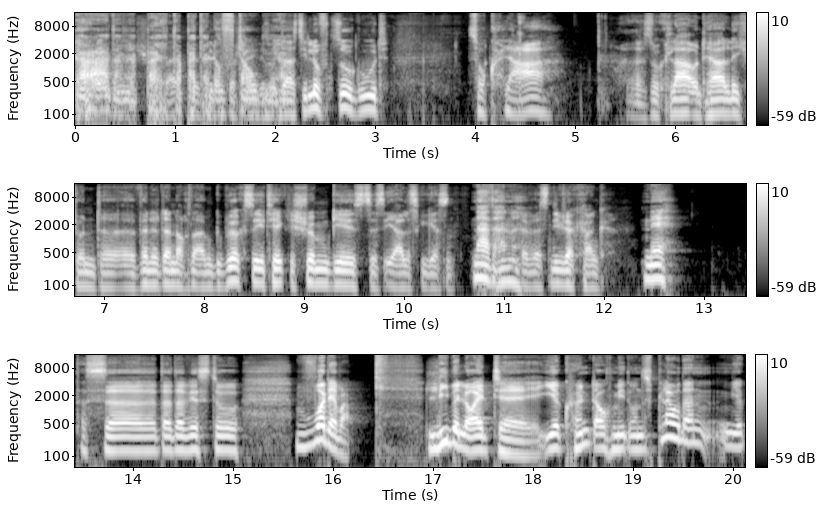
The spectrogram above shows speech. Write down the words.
Ja, in da wird bei- da bei der Luft schnell oben, ja. Da ist die Luft so gut, So klar. äh, so klar und herrlich. Und äh, wenn du dann noch in einem Gebirgssee täglich schwimmen gehst, ist eh alles gegessen. Na dann. Dann wirst du nie wieder krank. Ne, das, äh, da, da wirst du. Whatever. Liebe Leute, ihr könnt auch mit uns plaudern. Ihr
